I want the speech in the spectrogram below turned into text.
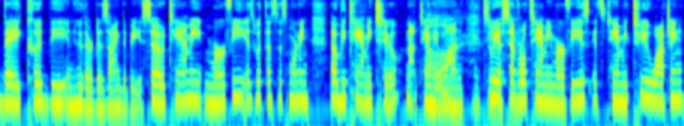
they could be and who they're designed to be. So, Tammy Murphy is with us this morning. That would be Tammy 2, not Tammy Oh, 1. so, we have several Tammy Murphys. It's Tammy 2 watching.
